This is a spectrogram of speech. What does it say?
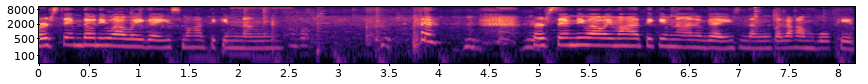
First time daw ni Waway guys, makatikim ng First time ni Waway makatikim ng ano guys, ng palakang bukid.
